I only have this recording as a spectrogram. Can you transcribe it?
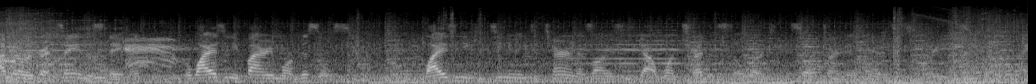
I'm gonna regret saying this statement, but why isn't he firing more missiles? Why isn't he continuing to turn as long as he's got one tread that still works? He's still turning at 160 degrees. I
